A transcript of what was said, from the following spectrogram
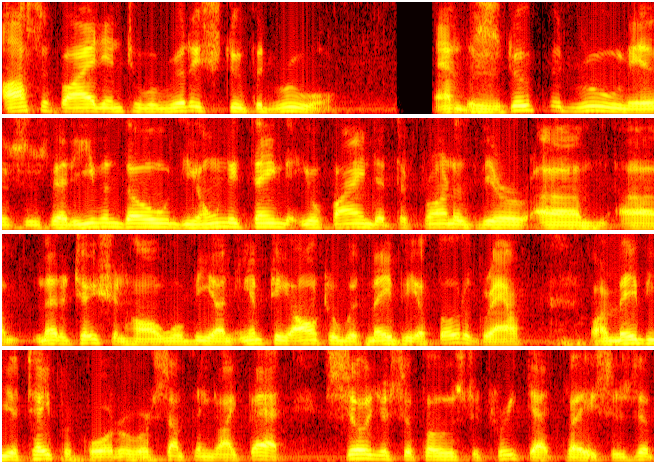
ossified into a really stupid rule. And the Mm. stupid rule is is that even though the only thing that you'll find at the front of your um, uh, meditation hall will be an empty altar with maybe a photograph or maybe a tape recorder or something like that, still you're supposed to treat that place as if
